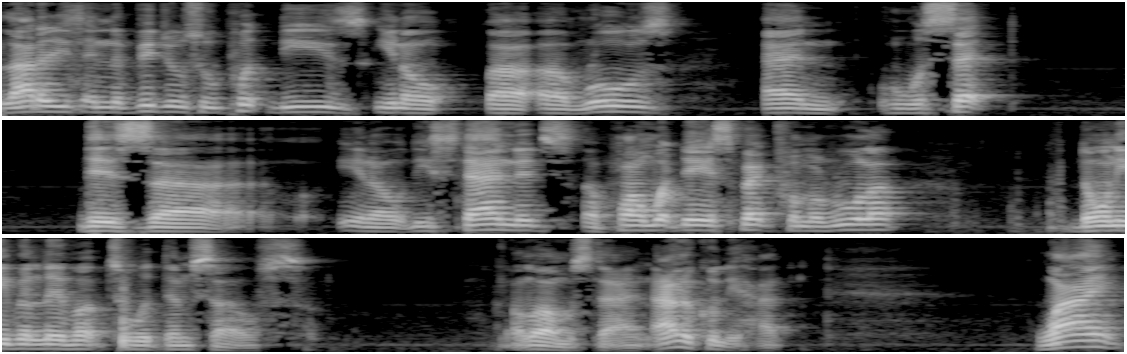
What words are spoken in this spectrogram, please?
a lot of these individuals who put these, you know, uh, uh, rules and who will set this, uh, you know, these standards upon what they expect from a ruler don't even live up to it themselves. Allah understand. Ala kulli had. Why?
